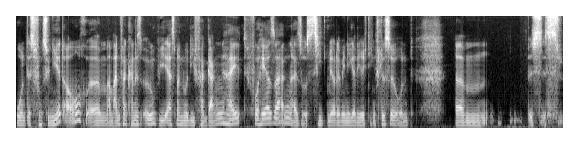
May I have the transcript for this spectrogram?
und es funktioniert auch. Ähm, am Anfang kann es irgendwie erstmal nur die Vergangenheit vorhersagen, also es zieht mehr oder weniger die richtigen Schlüsse und ähm, es, es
